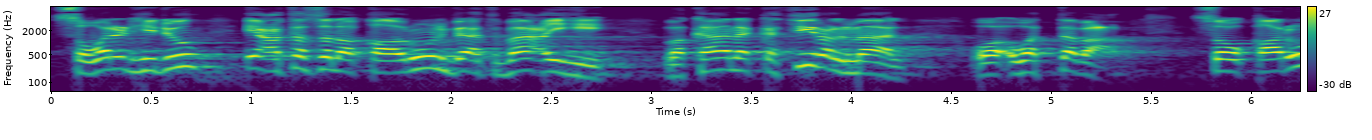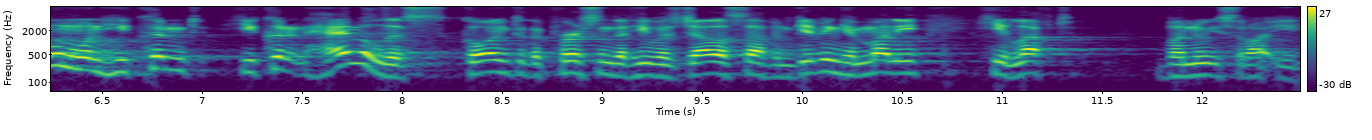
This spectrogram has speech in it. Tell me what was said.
So what did he do? اعتزل قارون بأتباعه وكان كثير المال واتبع. So Qarun, when he couldn't, he couldn't handle this, going to the person that he was jealous of and giving him money, he left Banu Israel.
